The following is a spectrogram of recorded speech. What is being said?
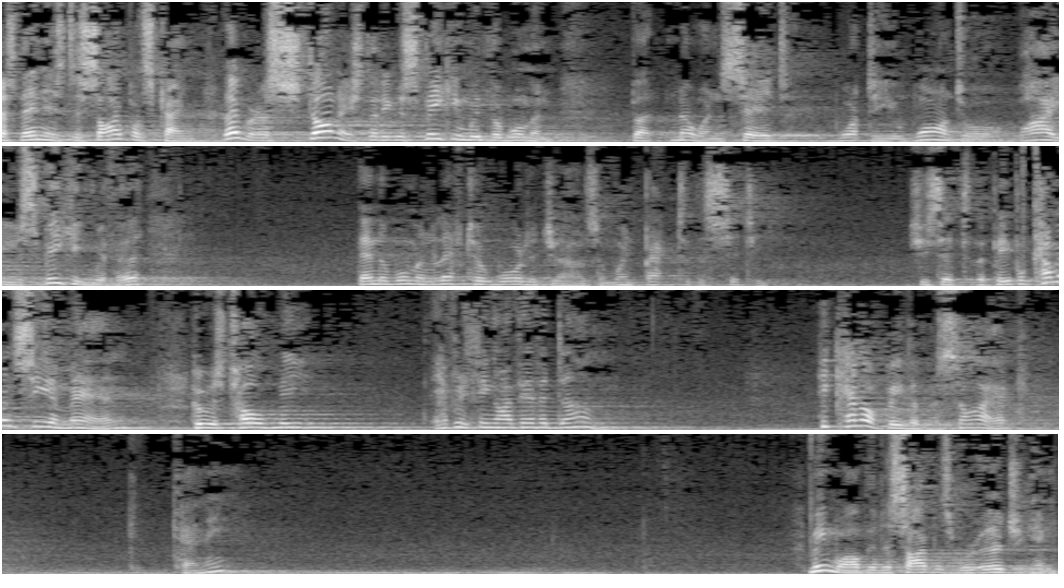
Just then his disciples came. They were astonished that he was speaking with the woman, but no one said, what do you want or why are you speaking with her? Then the woman left her water jars and went back to the city. She said to the people, come and see a man who has told me everything I've ever done. He cannot be the Messiah, can he? Meanwhile, the disciples were urging him,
